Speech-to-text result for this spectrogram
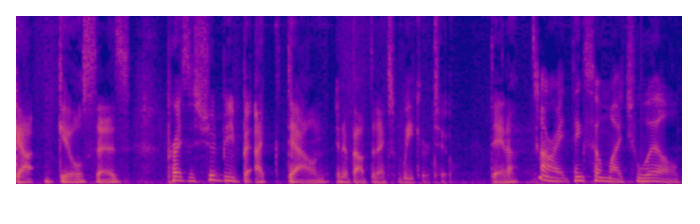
Guell says prices should be back down in about the next week or two. Dana? All right. Thanks so much, Will.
